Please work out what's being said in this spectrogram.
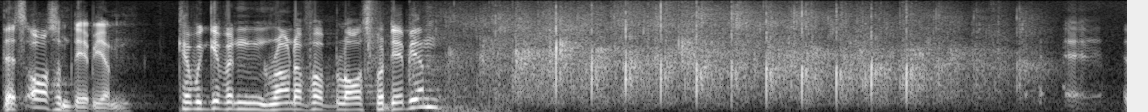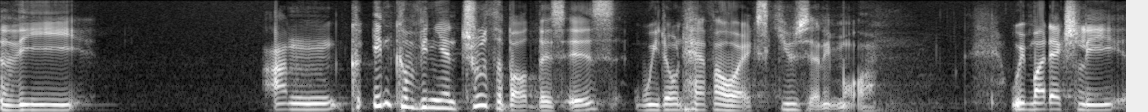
That's awesome, Debian. Can we give a round of applause for Debian? the inconvenient truth about this is we don't have our excuse anymore. We might actually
